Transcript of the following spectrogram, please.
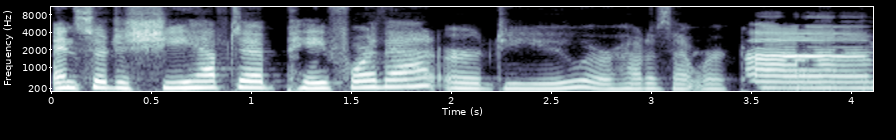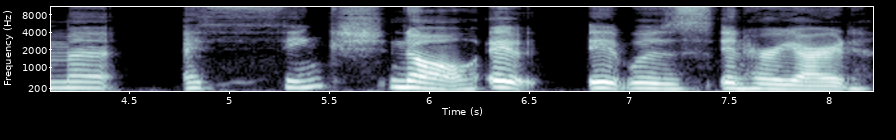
And so, does she have to pay for that, or do you, or how does that work? Um, I think sh- no, it it was in her yard,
